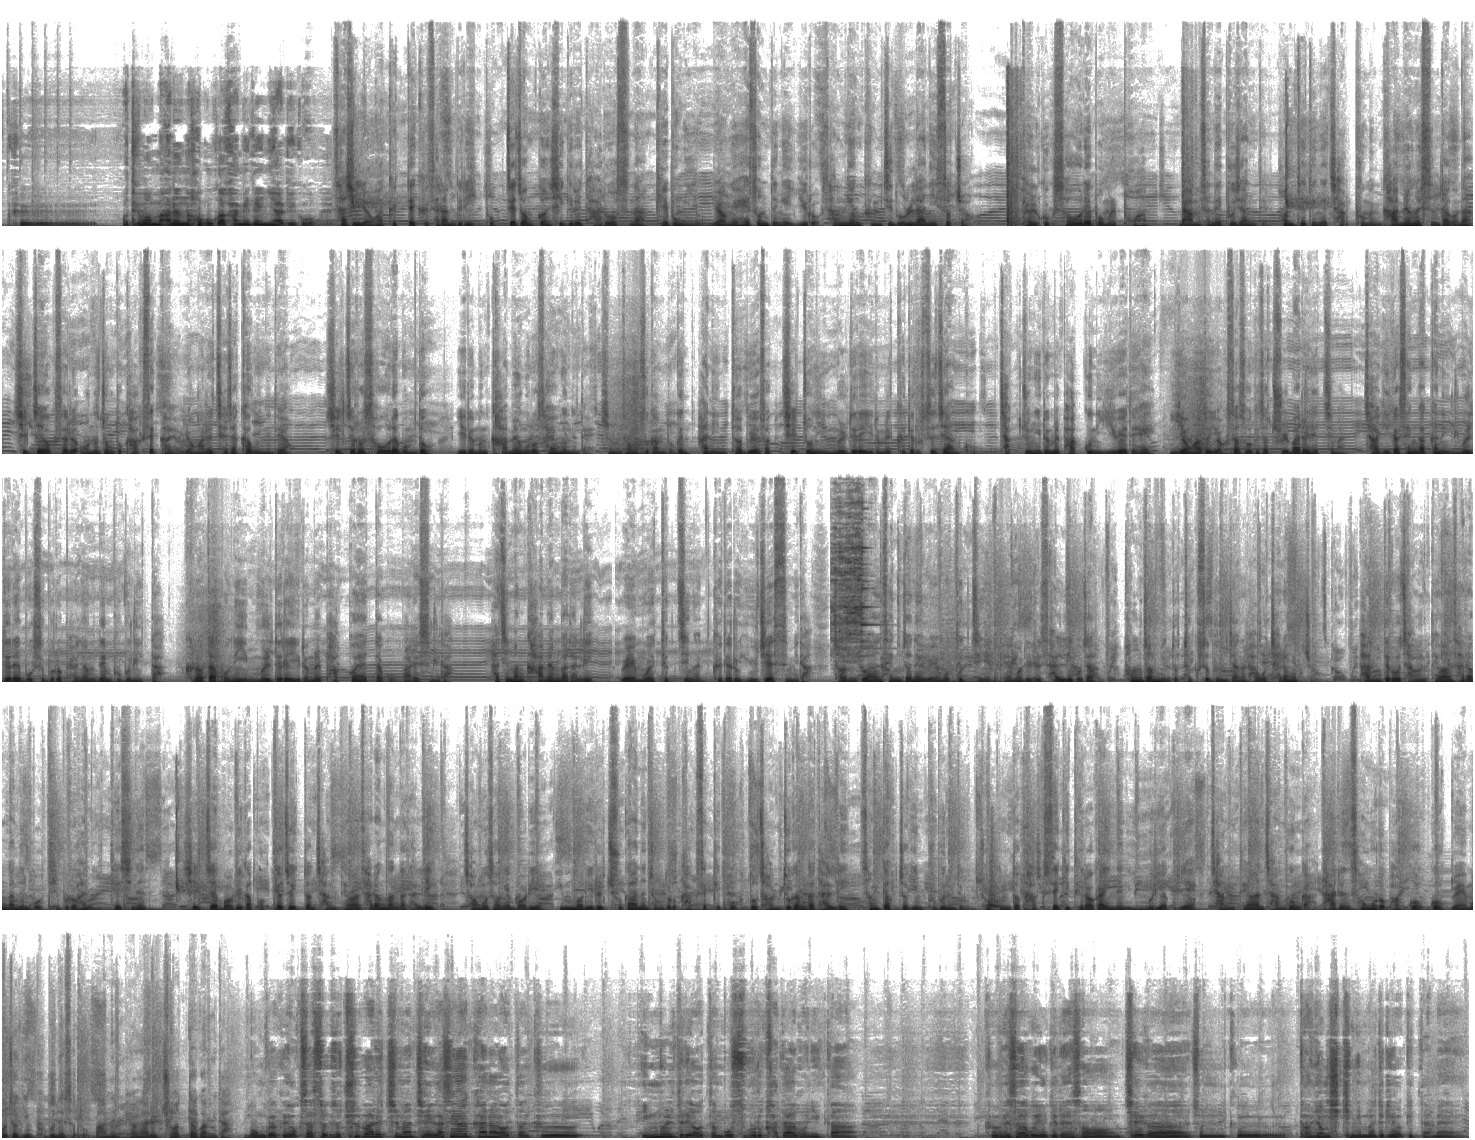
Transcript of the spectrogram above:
그 어떻게 보면 많은 허구가 가미된 이야기고 사실 영화 그때 그 사람들이 독재 정권 시기를 다루었으나 개봉 이후 명예훼손 등의 이유로 상영 금지 논란이 있었죠. 결국 서울의 봄을 포함 남산의 부장들, 헌트 등의 작품은 가명을 쓴다거나 실제 역사를 어느 정도 각색하여 영화를 제작하고 있는데요. 실제로 서울의 봄도 이름은 가명으로 사용했는데 김성수 감독은 한 인터뷰에서 실존 인물들의 이름을 그대로 쓰지 않고 작중 이름을 바꾼 이유에 대해 이 영화도 역사 속에서 출발을 했지만 자기가 생각한 인물들의 모습으로 변형된 부분이 있다. 그러다 보니 인물들의 이름을 바꿔야 했다고 말했습니다. 하지만 가면과 달리 외모의 특징은 그대로 유지했습니다. 전두환 생전의 외모 특징인 대머리를 살리고자 황정민도 특수 분장을 하고 촬영했죠. 반대로 장태환 사령관을 모티브로 한 이태신은 실제 머리가 벗겨져 있던 장태환 사령관과 달리 정우성의 머리에 흰머리를 추가하는 정도로 각색했고 또 전두관과 달리 성격적인 부분 등 조금 더 각색이 들어가 있는 인물이었기에 장태환 장군과 다른 성우로 바꾸었고 외모적인 부분에서도 많은 변화를 주었다고 합니다. 뭔가 그 역사 속에서 출발했지만 제가 생각하는 어떤 그 인물들의 어떤 모습으로 가다 보니까 그 회사하고 얘기를 해서 제가 좀 그 변형시킨 인물들이었기 때문에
